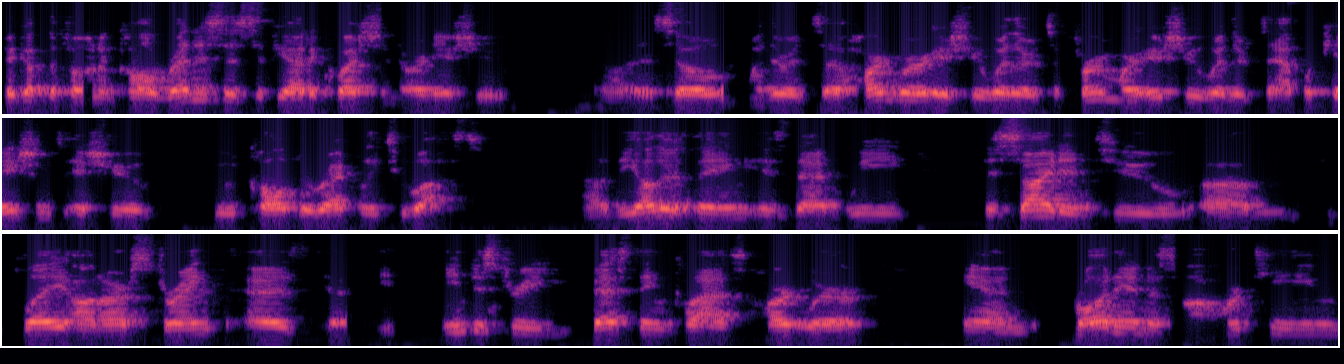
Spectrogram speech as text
pick up the phone and call Renesas if you had a question or an issue. Uh, so whether it's a hardware issue, whether it's a firmware issue, whether it's applications issue, you would call directly to us. Uh, the other thing is that we decided to um, play on our strength as industry best-in-class hardware and brought in a software team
